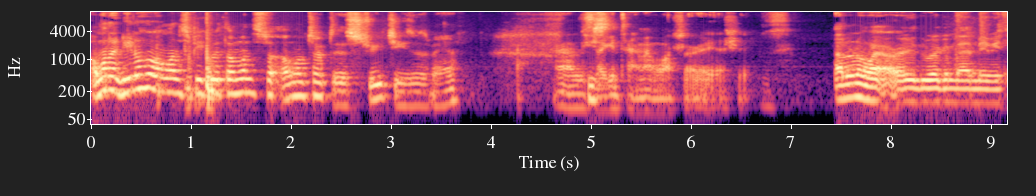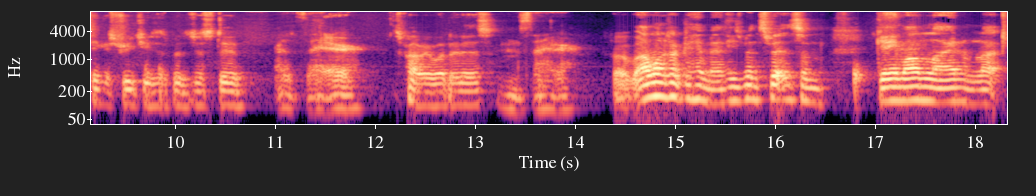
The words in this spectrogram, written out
I want to. You know who I want to speak with? I want to. I want to talk to Street Jesus, man. Was the He's- second time I watched RA. That shit was. I don't know why Ari the Rugged Man made me think of Street Jesus, but it just did. It's the hair. It's probably what it is. It's the hair. But I want to talk to him, man. He's been spitting some game online. I'm not.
